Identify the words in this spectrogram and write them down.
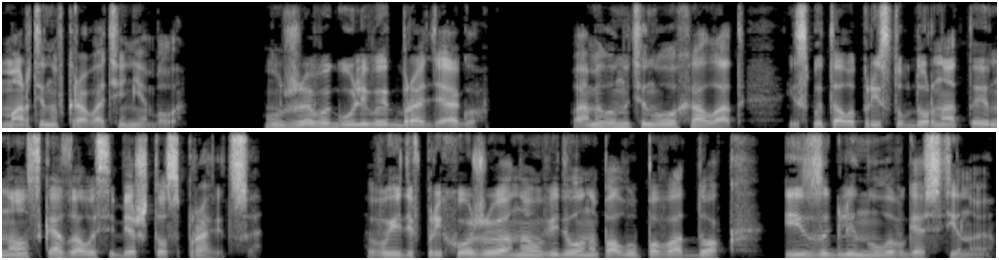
Мартина в кровати не было. Уже выгуливает бродягу. Памела натянула халат, испытала приступ дурноты, но сказала себе, что справится. Выйдя в прихожую, она увидела на полу поводок и заглянула в гостиную.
